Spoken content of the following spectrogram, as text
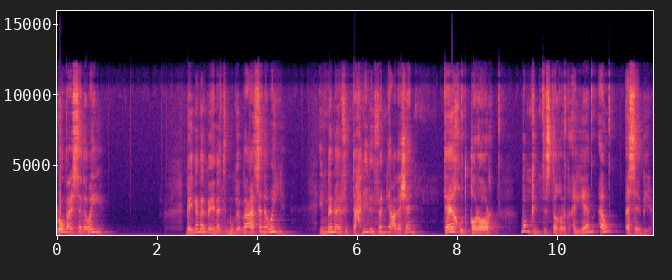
ربع سنوية. بينما البيانات المجمعة سنوية. إنما في التحليل الفني علشان تاخد قرار ممكن تستغرق أيام أو أسابيع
